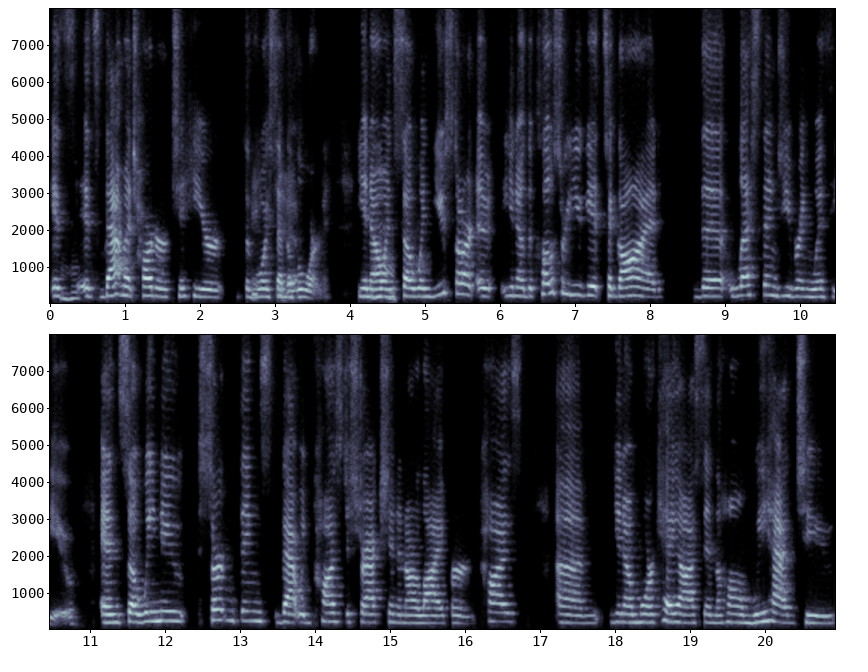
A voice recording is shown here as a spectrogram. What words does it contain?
it's mm-hmm. it's that much harder to hear the voice yeah. of the lord you know and so when you start uh, you know the closer you get to god the less things you bring with you and so we knew certain things that would cause distraction in our life or cause, um, you know, more chaos in the home. We had to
